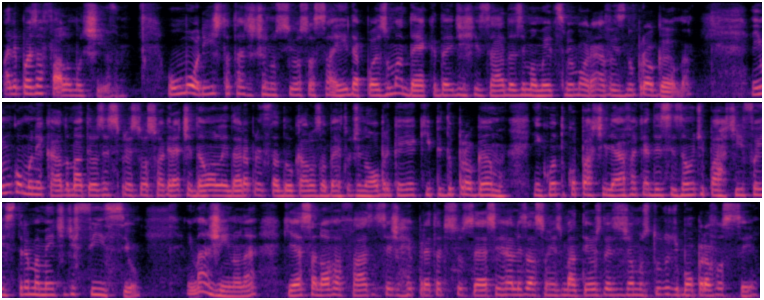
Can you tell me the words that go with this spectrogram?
Mas depois eu falo o motivo. O humorista Taditi anunciou sua saída após uma década de risadas e momentos memoráveis no programa. Em um comunicado, Matheus expressou sua gratidão ao lendário apresentador Carlos Alberto de Nóbrega e equipe do programa, enquanto compartilhava que a decisão de partir foi extremamente difícil. Imagino, né, que essa nova fase seja repleta de sucesso e realizações. Matheus, desejamos tudo de bom para você.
